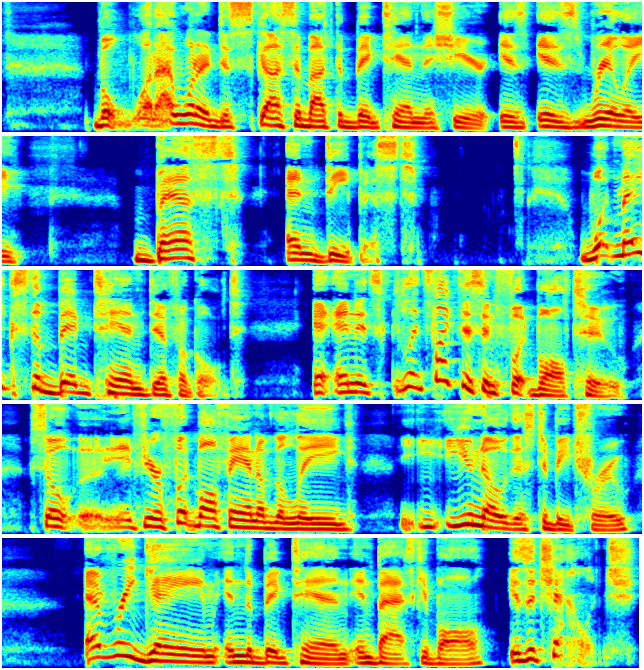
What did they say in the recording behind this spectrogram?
But what I want to discuss about the Big Ten this year is, is really best and deepest. What makes the Big Ten difficult? And it's, it's like this in football too. So uh, if you're a football fan of the league, you know this to be true. Every game in the Big Ten in basketball is a challenge.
